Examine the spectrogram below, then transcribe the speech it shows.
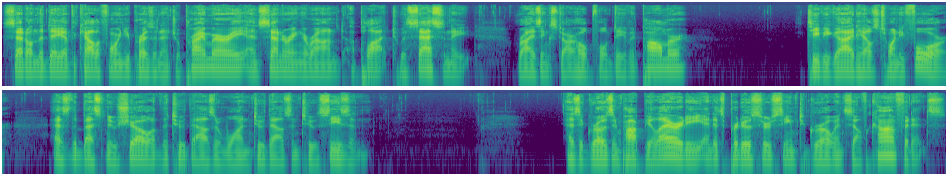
set on the day of the California presidential primary and centering around a plot to assassinate rising star hopeful David Palmer, TV Guide hails 24 as the best new show of the 2001 2002 season. As it grows in popularity and its producers seem to grow in self confidence,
